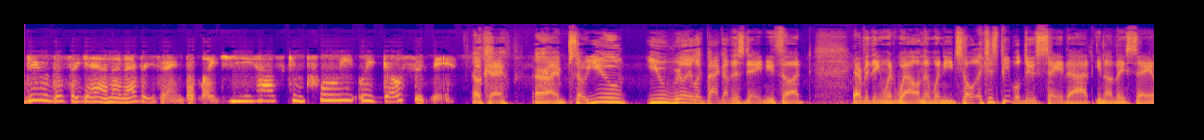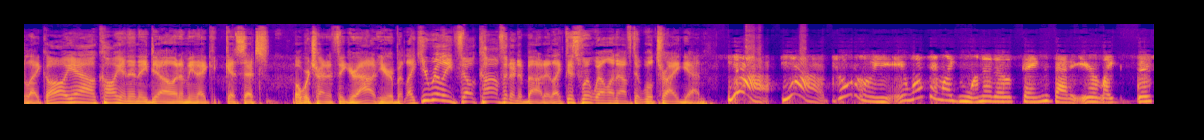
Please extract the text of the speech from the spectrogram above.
do this again and everything, but like he has completely ghosted me. Okay. All right. So you you really look back on this day and you thought everything went well, and then when he told, because people do say that, you know, they say like, "Oh yeah, I'll call you," and then they don't. I mean, I guess that's what we're trying to figure out here. But like, you really felt confident about it. Like this went well enough that we'll try again. Yeah, yeah, totally. It wasn't like one of those things that you're like, this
